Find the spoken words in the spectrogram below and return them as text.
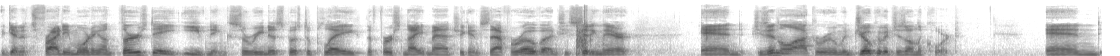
Again, it's Friday morning. On Thursday evening, Serena is supposed to play the first night match against Safarova, and she's sitting there, and she's in the locker room, and Djokovic is on the court. And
